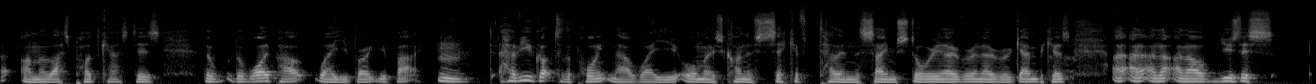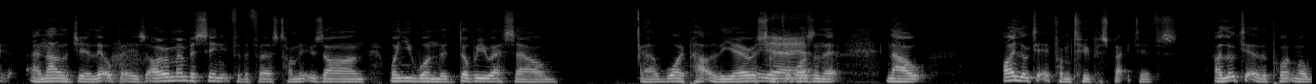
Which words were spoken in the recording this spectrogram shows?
uh, on the last podcast is the the wipeout where you broke your back. Mm. Have you got to the point now where you're almost kind of sick of telling the same story over and over again? Because and and, and I'll use this analogy a little bit is I remember seeing it for the first time. It was on when you won the WSL uh, Wipeout of the Year or something, yeah, yeah. wasn't it? Now, I looked at it from two perspectives. I looked at it at the point where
